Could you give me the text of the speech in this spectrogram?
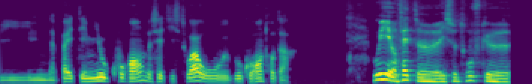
il n'a pas été mis au courant de cette histoire ou au courant trop tard? Oui, en fait, euh, il se trouve que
